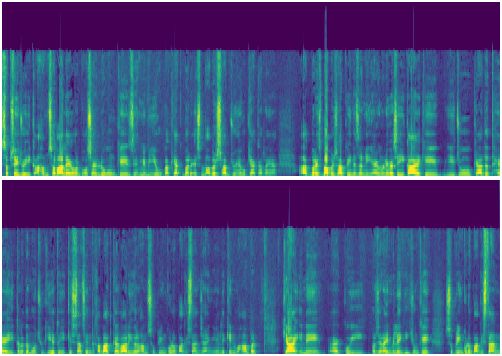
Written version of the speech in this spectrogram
सबसे जो एक अहम सवाल है और बहुत सारे लोगों के जहन में भी ये होगा कि अकबर एस बाबर साहब जो हैं वो क्या कर रहे हैं। अकबर एस बाबर साहब कहीं नज़र नहीं आए उन्होंने वैसे ये कहा है कि ये जो क्यादत है, ये कलदम हो चुकी है तो ये किस तरह से इंतबात करवा रही और हम सुप्रीम कोर्ट ऑफ़ पाकिस्तान जाएँगे। लेकिन वहाँ पर क्या इन्हें कोई पजराई मिलेगी? क्योंकि सुप्रीम कोर्ट ऑफ़ पाकिस्तान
